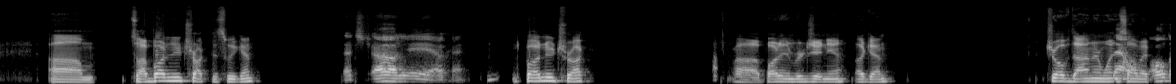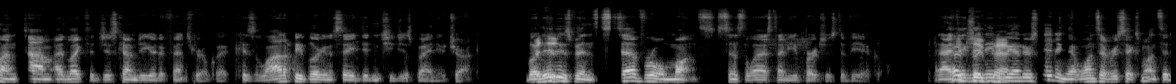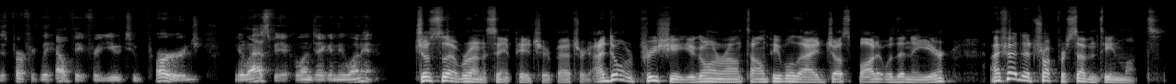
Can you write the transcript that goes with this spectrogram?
um so I bought a new truck this weekend. That's oh yeah, yeah, okay. Bought a new truck. Uh bought it in Virginia again. Drove down there and went and saw Now, my hold on, Tom. I'd like to just come to your defense real quick because a lot of people are going to say, "Didn't you just buy a new truck?" But I it did. has been several months since the last time you purchased a vehicle, and I think they need to be understanding that once every six months, it is perfectly healthy for you to purge your last vehicle and take a new one in. Just so that we're on the same page here, Patrick. I don't appreciate you going around telling people that I just bought it within a year. I've had that truck for 17 months.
